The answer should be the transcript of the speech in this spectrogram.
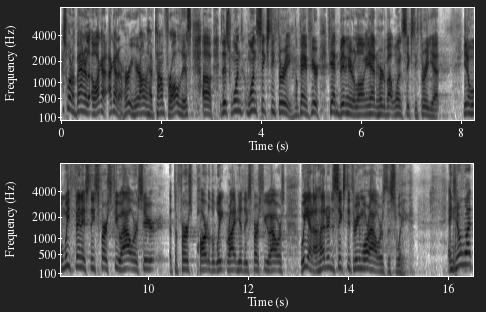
That's what a banner. Oh, I got, I got to hurry here. I don't have time for all this. Uh, this one, 163. Okay, if you're if you hadn't been here long, you hadn't heard about 163 yet. You know, when we finish these first few hours here at the first part of the week, right here, these first few hours, we got 163 more hours this week. And you know what?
